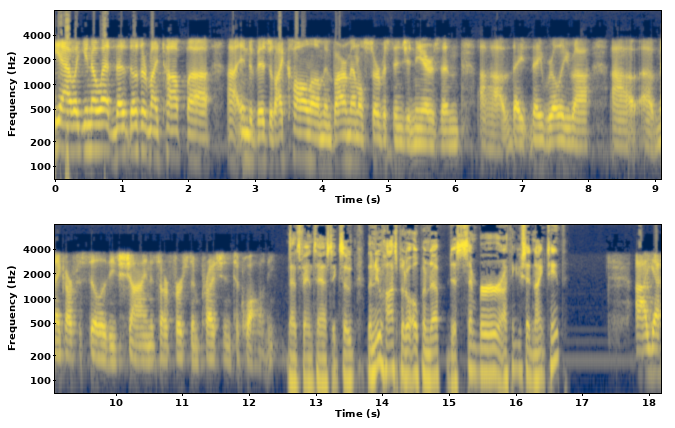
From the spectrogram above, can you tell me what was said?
yeah, but you know what? Those, those are my top uh, individuals. I call them environmental service engineers, and uh, they they really uh, uh, uh, make our facilities shine. It's our first impression to quality. That's fantastic. So the new hospital opened up December. I think you said nineteenth. Uh, yes,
